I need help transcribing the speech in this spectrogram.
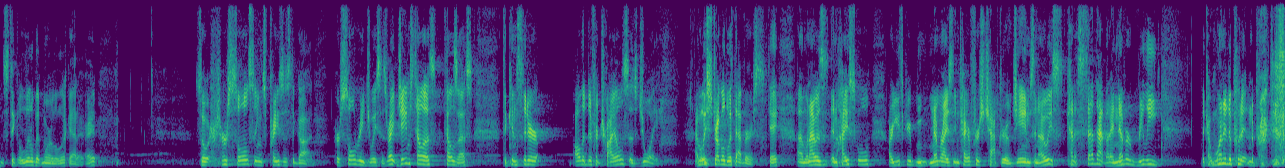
Let's take a little bit more of a look at it, right? So her soul sings praises to God her soul rejoices, right? James tell us, tells us to consider all the different trials as joy. I've always struggled with that verse, okay? Um, when I was in high school, our youth group memorized the entire first chapter of James, and I always kind of said that, but I never really, like, I wanted to put it into practice,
